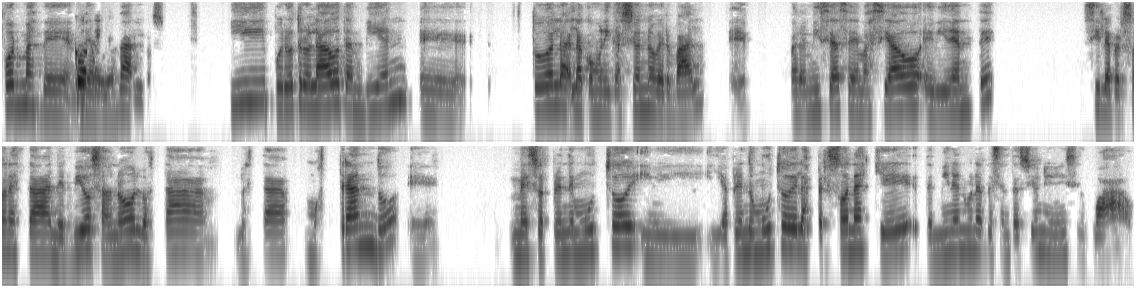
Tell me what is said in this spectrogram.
formas de, abordarlos. Y por otro lado también eh, toda la, comunicación no verbal, eh, para mí se hace demasiado evidente si la persona está nerviosa o no, lo está, lo está mostrando. Eh, me sorprende mucho y, aprendo mucho de las personas que terminan una presentación y me dicen, wow,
